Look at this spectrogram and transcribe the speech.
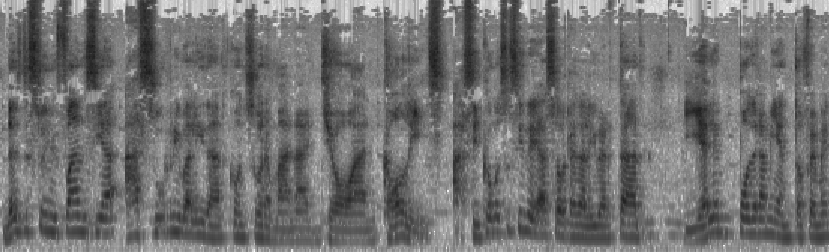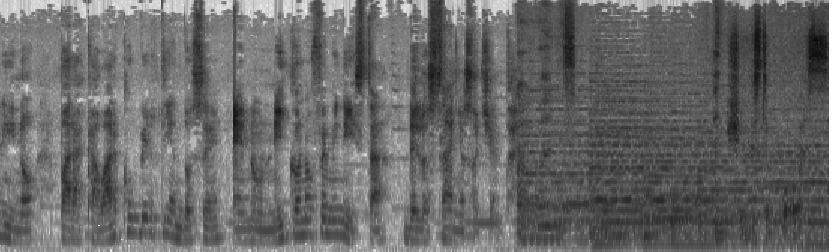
desde su infancia a su rivalidad con su hermana Joan Collins, así como sus ideas sobre la libertad y el empoderamiento femenino para acabar convirtiéndose en un ícono feminista de los años 80. And she was divorced.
